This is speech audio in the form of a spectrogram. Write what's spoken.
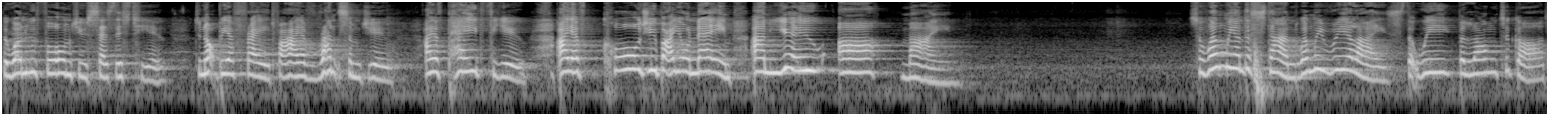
the one who formed you, says this to you Do not be afraid, for I have ransomed you. I have paid for you. I have called you by your name, and you are mine. So, when we understand, when we realize that we belong to God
